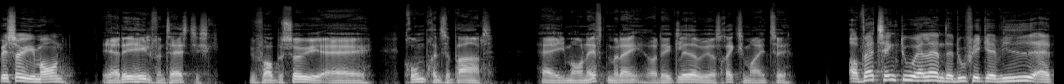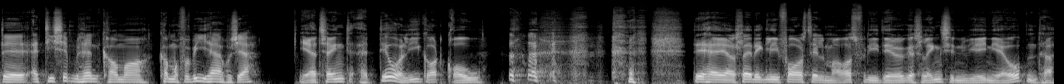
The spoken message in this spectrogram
besøg i morgen. Ja, det er helt fantastisk. Vi får besøg af kronprinsepart her i morgen eftermiddag, og det glæder vi os rigtig meget til. Og hvad tænkte du, Allan, da du fik at vide, at, øh, at de simpelthen kommer, kommer forbi her hos jer? Jeg tænkte, at det var lige godt grove. det havde jeg jo slet ikke lige forestillet mig, også fordi det er jo ikke så længe siden, vi egentlig er åbent her.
